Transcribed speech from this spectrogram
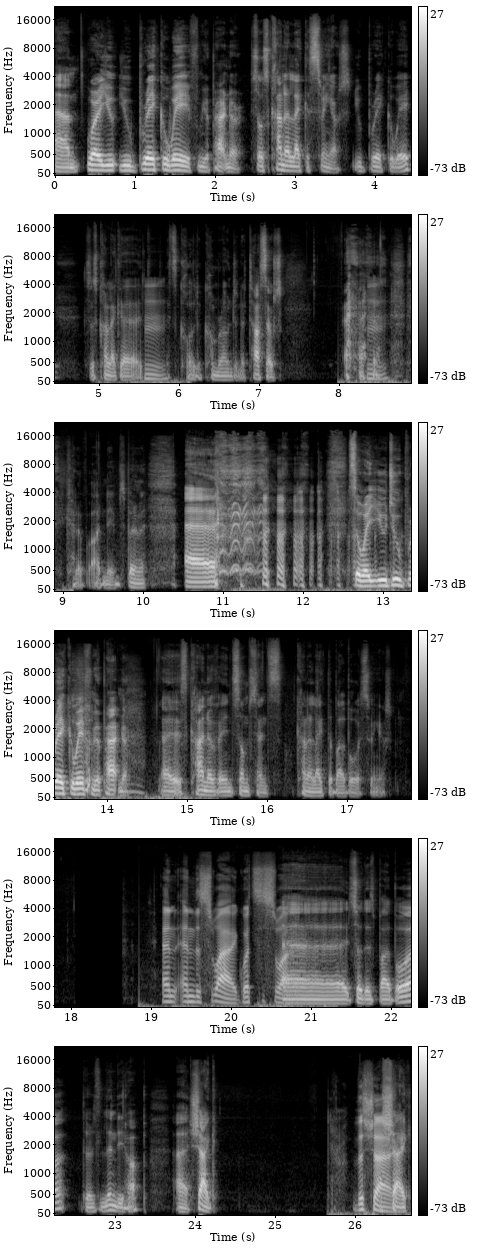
Um, where you you break away from your partner, so it's kind of like a swing out. You break away, so it's kind of like a mm. it's called a come around and a toss out. Mm. kind of odd names, but anyway. Uh, so where you do break away from your partner, uh, it's kind of in some sense kind of like the Balboa swing out. And and the swag. What's the swag? Uh, so there's Balboa. There's Lindy Hop. Uh, Shag. The shag. Shag.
